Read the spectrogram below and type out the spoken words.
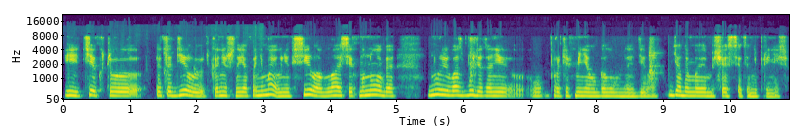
И те, кто это делают, конечно, я понимаю, у них сила, власть, их много, ну и возбудят они против меня уголовное дело. Я думаю, им счастье это не принесет.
